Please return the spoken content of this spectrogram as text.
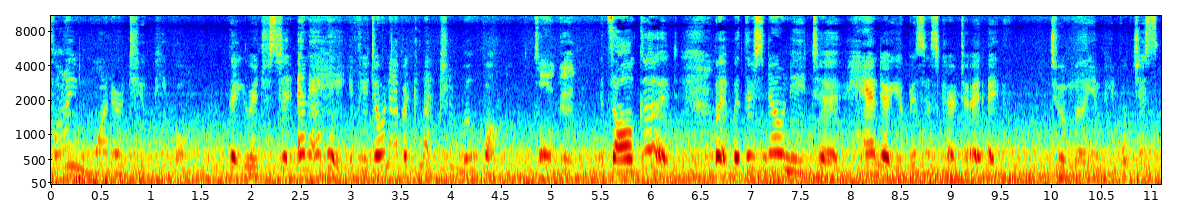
find one or two people that you're interested, and hey, if you don't have a connection, move on. It's all good. It's all good. Yeah. But but there's no need to hand out your business card to uh, to a million people. Just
